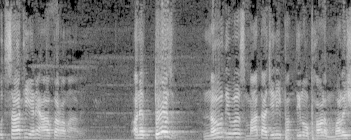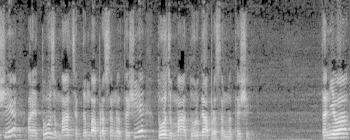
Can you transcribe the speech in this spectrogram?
ઉત્સાહથી એને આવકારવામાં આવે. અને તો જ નવ દિવસ માતાજીની ભક્તિનું ફળ મળશે અને તો જ માં જગદંબા પ્રસન્ન થશે, તો જ માં દુર્ગા પ્રસન્ન થશે. ધન્યવાદ.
